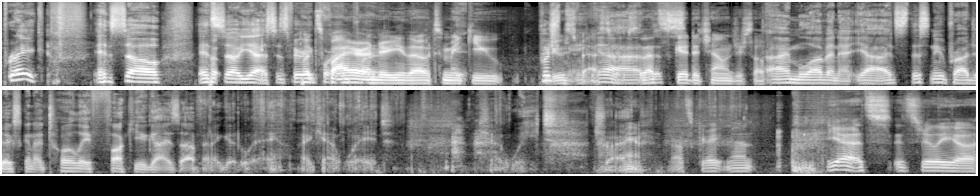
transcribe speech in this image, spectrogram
break. And so, and so, yes, it's very Puts important. fire part. under you though to make you Push me, faster. yeah, so that's, that's- good to challenge yourself. I'm loving it. Yeah, it's this new project's gonna totally fuck you guys up in a good way. I can't wait. Can't wait. Try. Oh, Man, that's great, man. yeah, it's it's really. Uh,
